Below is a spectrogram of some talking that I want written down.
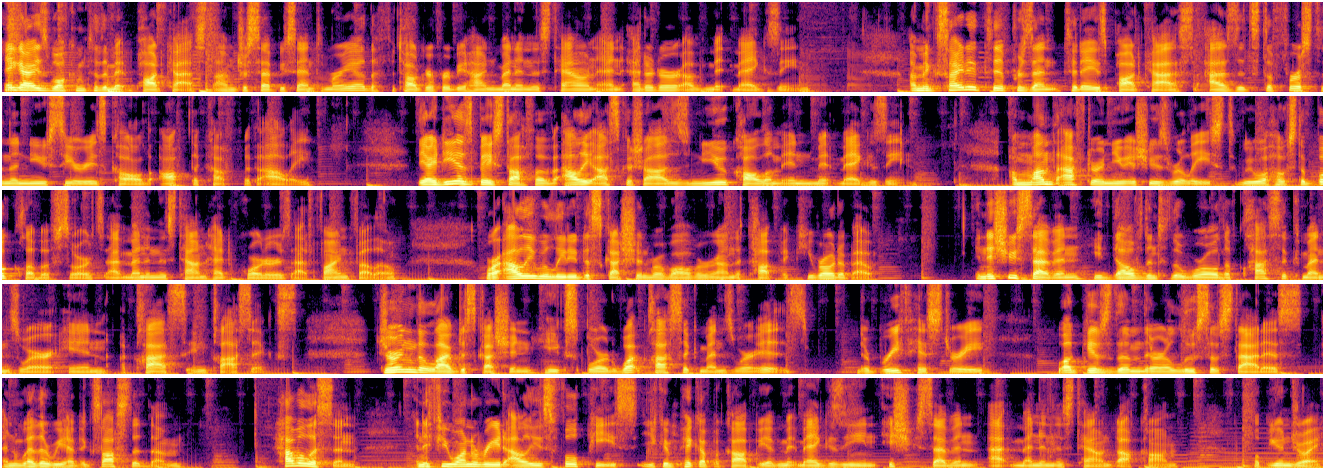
Hey guys, welcome to the MIT podcast. I'm Giuseppe Santamaria, the photographer behind Men in This Town and editor of MIT Magazine. I'm excited to present today's podcast as it's the first in a new series called Off the Cuff with Ali. The idea is based off of Ali Askashah's new column in MIT Magazine. A month after a new issue is released, we will host a book club of sorts at Men in This Town headquarters at Finefellow, where Ali will lead a discussion revolving around the topic he wrote about. In issue 7, he delved into the world of classic menswear in A Class in Classics. During the live discussion, he explored what classic menswear is, their brief history, what gives them their elusive status, and whether we have exhausted them. Have a listen, and if you want to read Ali's full piece, you can pick up a copy of MIT Magazine issue 7 at meninthistown.com. Hope you enjoy.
